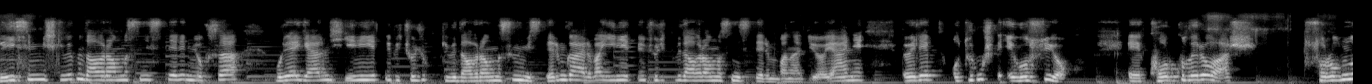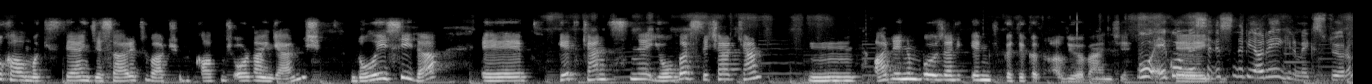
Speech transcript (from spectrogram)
reisimmiş gibi mi davranmasını isterim yoksa buraya gelmiş yeni yetme bir çocuk gibi davranmasını mı isterim? Galiba yeni yetme bir çocuk gibi davranmasını isterim bana diyor. Yani öyle oturmuş bir egosu yok. E, korkuları var. Sorumluluk almak isteyen cesareti var. Çünkü kalkmış oradan gelmiş. Dolayısıyla e, Get kendisine yoldaş seçerken hmm, Arren'in bu özelliklerini dikkate alıyor bence. Bu ego Ee, meselesinde bir araya girmek istiyorum.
